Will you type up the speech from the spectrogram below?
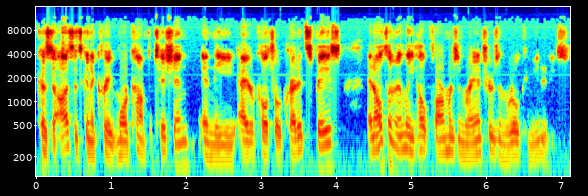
because to us it's going to create more competition in the agricultural credit space and ultimately help farmers and ranchers in rural communities.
